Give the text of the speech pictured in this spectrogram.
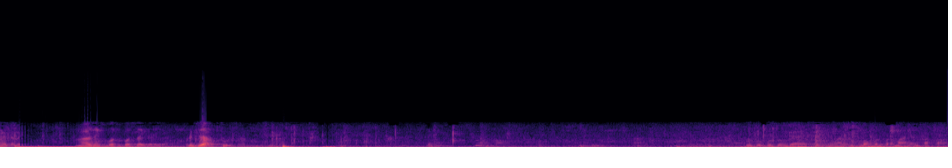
Nah, yang sepuh-sepuh saya kaya. Periksa, bu. Butuh-butuh gak ngaji kelompok permanen pasal.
